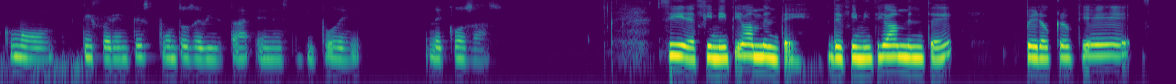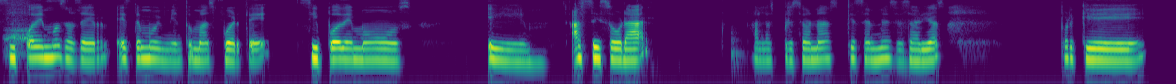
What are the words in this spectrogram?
como diferentes puntos de vista en este tipo de, de cosas. Sí, definitivamente, definitivamente, pero creo que sí podemos hacer este movimiento más fuerte, sí podemos eh, asesorar a las personas que sean necesarias, porque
